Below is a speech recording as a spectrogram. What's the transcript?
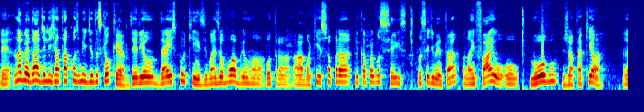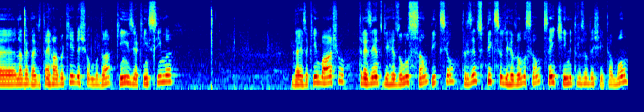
é, na verdade, ele já está com as medidas que eu quero. Seriam 10 por 15, mas eu vou abrir uma outra aba aqui só para explicar para vocês. Procedimentar, vai lá em File ou Novo, já está aqui, ó. É, na verdade está errado aqui, deixa eu mudar. 15 aqui em cima, 10 aqui embaixo, 300 de resolução, pixel, 300 pixels de resolução, centímetros eu deixei, tá bom?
